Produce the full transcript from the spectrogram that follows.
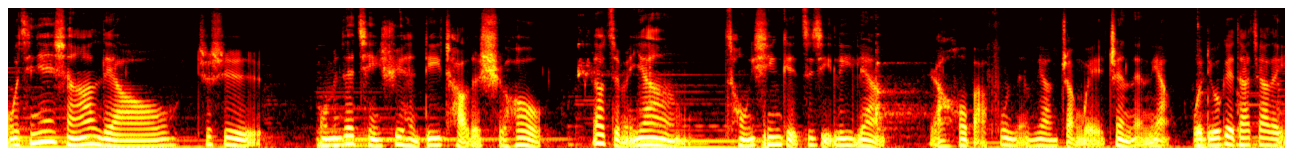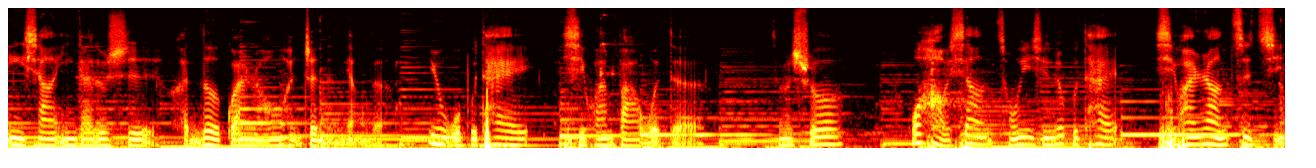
我今天想要聊，就是我们在情绪很低潮的时候，要怎么样重新给自己力量，然后把负能量转为正能量。我留给大家的印象应该都是很乐观，然后很正能量的，因为我不太喜欢把我的怎么说，我好像从以前就不太喜欢让自己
